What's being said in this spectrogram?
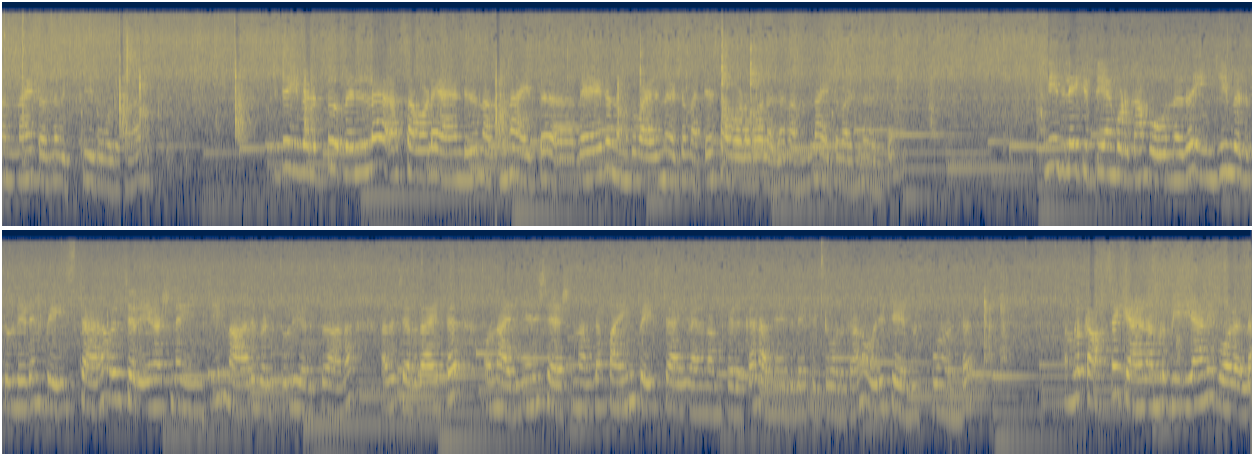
നന്നായിട്ടൊന്ന് മിക്സ് ചെയ്ത് കൊടുക്കണം. ഇത് ഈ വെളുത്ത് വെള്ള സവോള ആയതുകൊണ്ട് ഇത് നന്നായിട്ട് വേഗം നമുക്ക് വഴന്ന് കിട്ടും. മറ്റേ സവോള പോലല്ല നന്നായിട്ട് വഴന്ന് കിട്ടും. ഇനി ഇതിലേക്ക് ഇട്ട് ഞാൻ കൊടുക്കാൻ പോകുന്നത് ഇഞ്ചിയും വെളുത്തുള്ളിയുടെയും പേസ്റ്റാണ് ഒരു ചെറിയ കഷ്ണം ഇഞ്ചി നാല് വെളുത്തുള്ളി എടുത്തതാണ്. അത് ചെറുതായിട്ട് ഒന്ന് അരിഞ്ഞതിന് ശേഷം നല്ല ഫൈൻ പേസ്റ്റായി വേണം നമുക്ക് എടുക്കാൻ. അതിനെ ഇതിലേക്ക് ഇട്ട് കൊടുക്കാൻ. ഒരു ടേബിൾ സ്പൂൺ ഉണ്ട്. നമ്മൾ കപ്സയ്ക്കാണ് നമ്മൾ ബിരിയാണി പോലല്ല.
